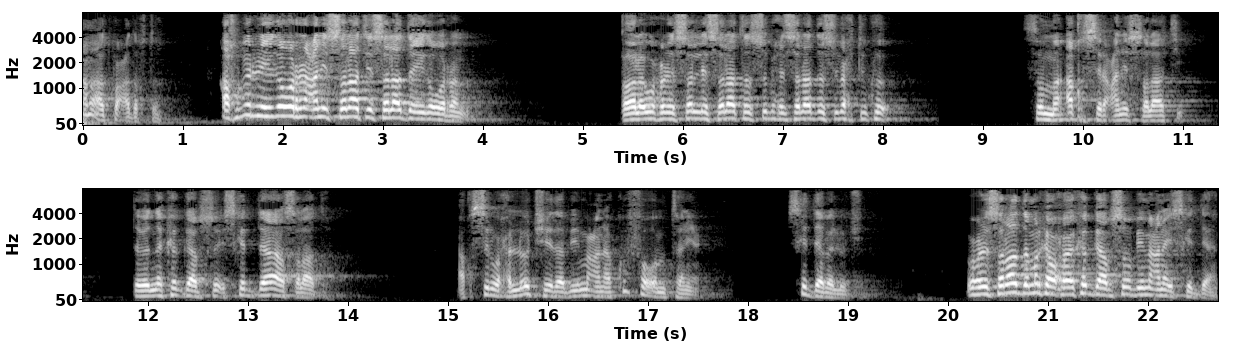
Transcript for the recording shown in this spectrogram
ama aad ku cadafto. Akhbirnii iga warran can isalaati salaadda iga warran. Qaala wuxuu uhi salli salaata subxi salaadda subax tuko. Uma aqsir can isalaati dabeedna ka gaabso iska daa salaadda. Aqsir waxaa loo jeedaa bimacnaa kufa wamtanic iska daa baa loo jeeda wuxuu uhi salaadda markaa waxaa ka gaabso bimacnaa iska daa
